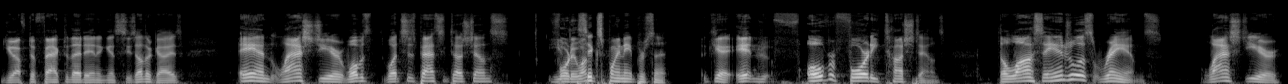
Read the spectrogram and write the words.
you have to factor that in against these other guys. And last year, what was what's his passing touchdowns? Forty-one. Six point eight percent. Okay, it, f- over 40 touchdowns. The Los Angeles Rams last year,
